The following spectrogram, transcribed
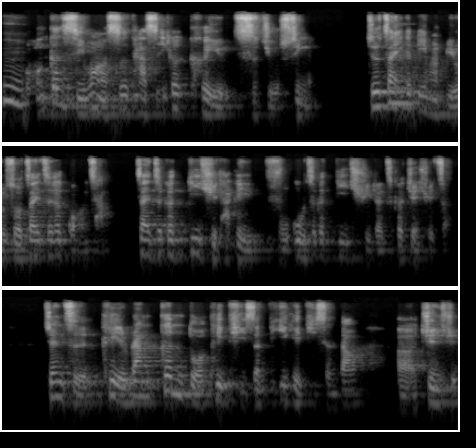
嗯。我们更希望的是，它是一个可以持久性的，就是在一个地方，比如说在这个广场，在这个地区，它可以服务这个地区的这个捐血者，这样子可以让更多可以提升，第一可以提升到呃捐血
